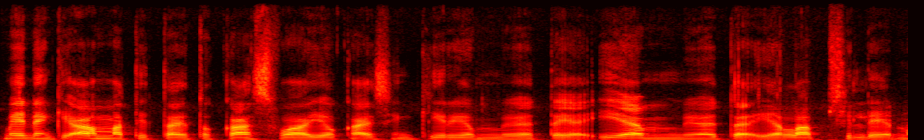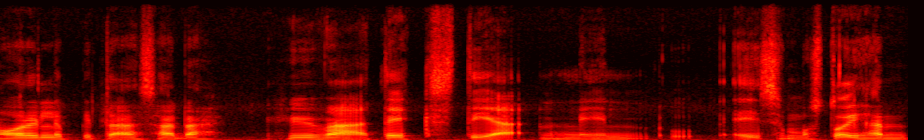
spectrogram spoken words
meidänkin ammattitaito kasvaa jokaisen kirjan myötä ja iän myötä ja lapsille ja nuorille pitää saada hyvää tekstiä, niin ei semmoista ole ihan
